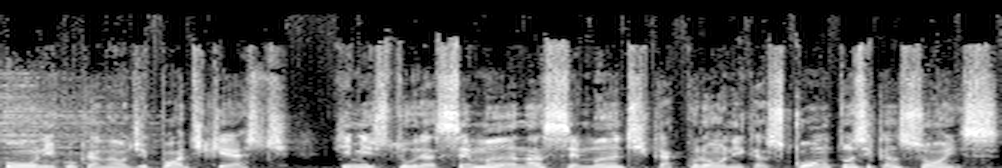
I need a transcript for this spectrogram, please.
O único canal de podcast que mistura semana, semântica, crônicas, contos e canções.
